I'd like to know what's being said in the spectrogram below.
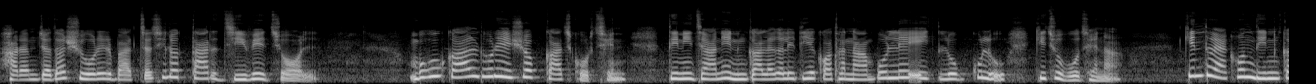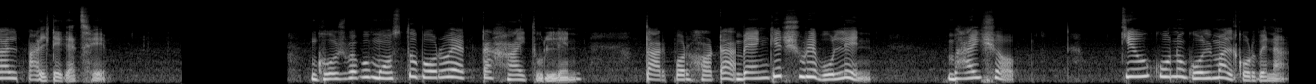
হারামজাদা শুয়োরের বাচ্চা ছিল তার জিভে জল। বহুকাল ধরে এসব কাজ করছেন। তিনি জানেন গালাগালি দিয়ে কথা না বললে এই লোকগুলো কিছু বোঝে না। কিন্তু এখন দিনকাল পাল্টে গেছে। ঘোষবাবু মস্ত বড় একটা হাই তুললেন। তারপর হঠাৎ ব্যাঙ্গের সুরে বললেন, ভাই সব, কেউ কোনো গোলমাল করবে না।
